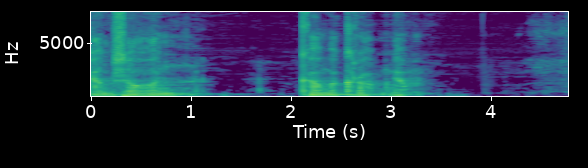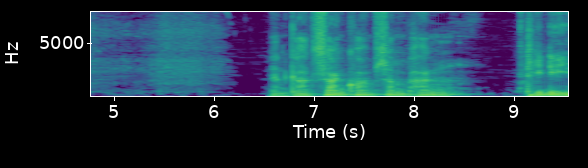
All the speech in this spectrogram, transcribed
คำสอน เข้ามาครอบงำนั้นการสร้างความสัมพันธ์ที่ดี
